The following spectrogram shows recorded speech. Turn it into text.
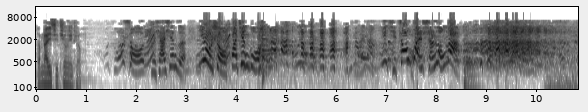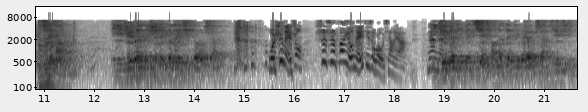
咱们来一起听一听。我左手紫霞仙子，右手花千骨，一起召唤神龙吧！的。你觉得你是哪个类型的偶像？我是哪种？是是分有哪几种偶像呀？你觉得你跟现场的哪一位偶像接近？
